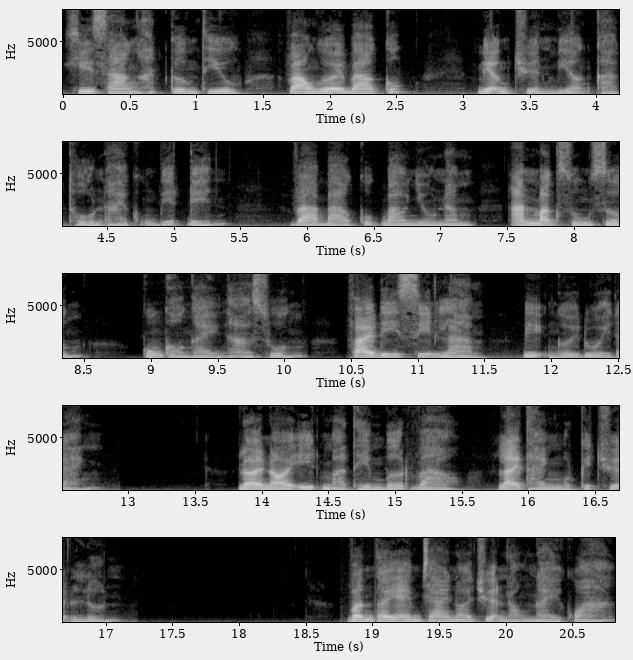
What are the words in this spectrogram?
khi sáng hắt cơm thiêu vào người bà Cúc. Miệng truyền miệng cả thôn ai cũng biết đến. Và bà Cúc bao nhiêu năm ăn mặc sung sướng cũng có ngày ngã xuống, phải đi xin làm, bị người đuổi đánh. Lời nói ít mà thêm bớt vào, lại thành một cái chuyện lớn. Vân thấy em trai nói chuyện nóng này quá,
